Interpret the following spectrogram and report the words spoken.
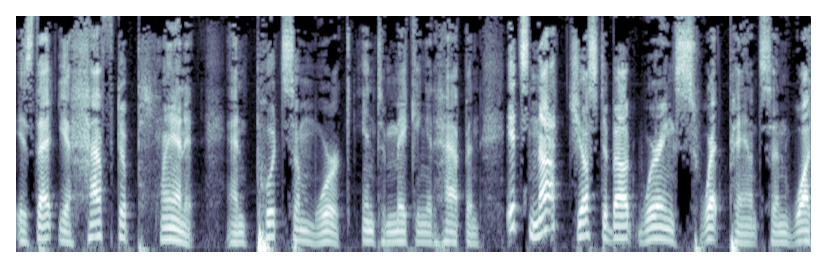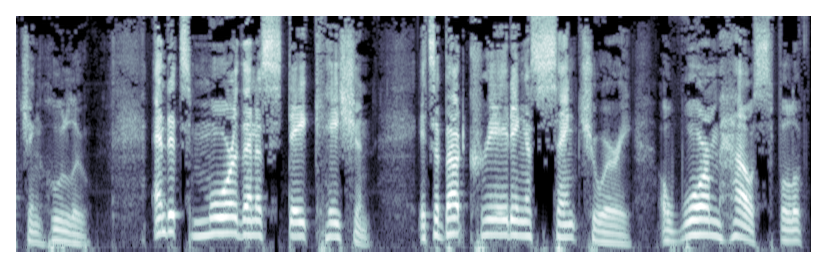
is that you have to plan it and put some work into making it happen. It's not just about wearing sweatpants and watching Hulu. And it's more than a staycation. It's about creating a sanctuary, a warm house full of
